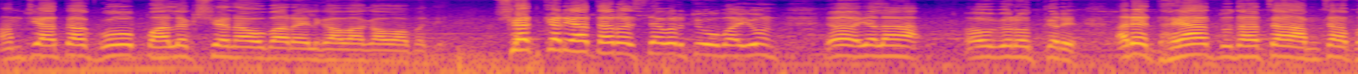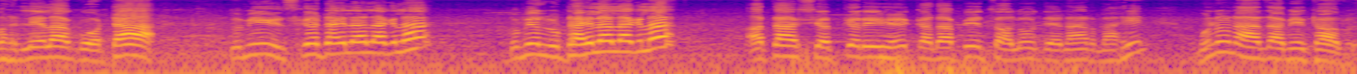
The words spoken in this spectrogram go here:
आमची आता गो पालक सेना उभा राहील गावागावामध्ये. शेतकरी आता रस्त्यावरती उभा येऊन याला विरोध करेल. अरे दह्या दुधाचा आमचा भरलेला गोटा तुम्ही इसकटायला लागला? तुम्ही लुटायला लागला? आता शेतकरी हे कदापि चालू देणार नाही म्हणून आज आम्ही आलोय.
